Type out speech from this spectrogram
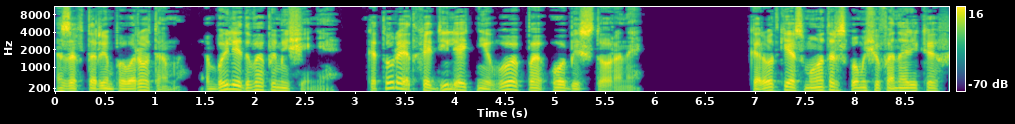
за вторым поворотом были два помещения, которые отходили от него по обе стороны. Короткий осмотр с помощью фонариков,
